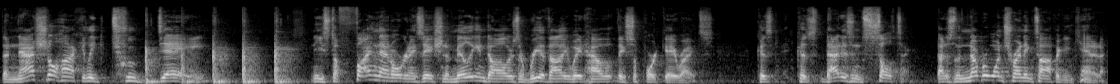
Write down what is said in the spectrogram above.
The National Hockey League today needs to find that organization a million dollars and reevaluate how they support gay rights. Because that is insulting. That is the number one trending topic in Canada.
